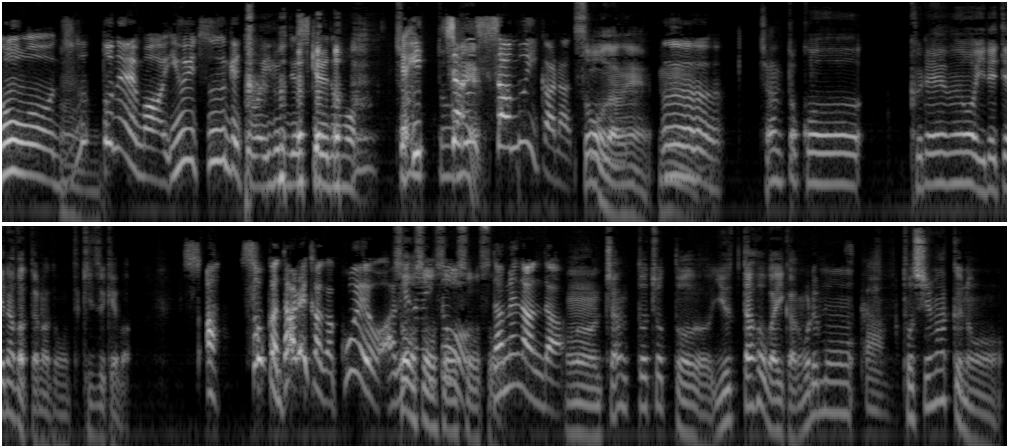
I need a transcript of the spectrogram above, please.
もう、んずっとね、まあ、言い続けてはいるんですけれども。いや、いっちゃん寒いからいそうだ。ね。うん。ちゃんとこう、クレームを入れてなかったなと思って気づけば。あ、そうか、誰かが声を上げないそうそうそうそうそうとダメなんだ。うん、ちゃんとちょっと言った方がいいかな。俺も、か豊島区の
